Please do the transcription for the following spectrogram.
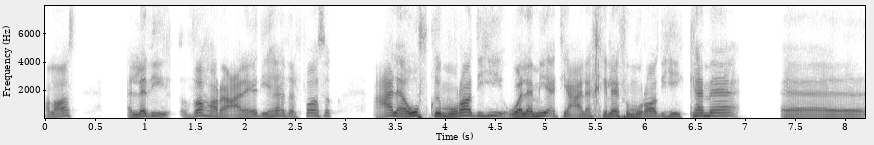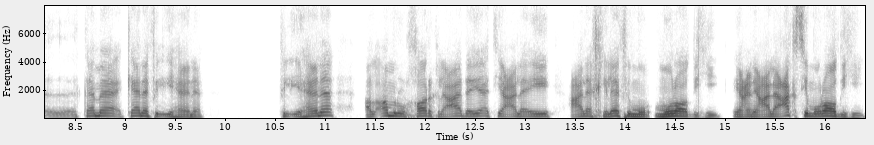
خلاص الذي ظهر على يد هذا الفاسق على وفق مراده ولم يأتي على خلاف مراده كما آه كما كان في الإهانة. في الإهانة الأمر الخارق للعادة يأتي على إيه؟ على خلاف مراده يعني على عكس مراده.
